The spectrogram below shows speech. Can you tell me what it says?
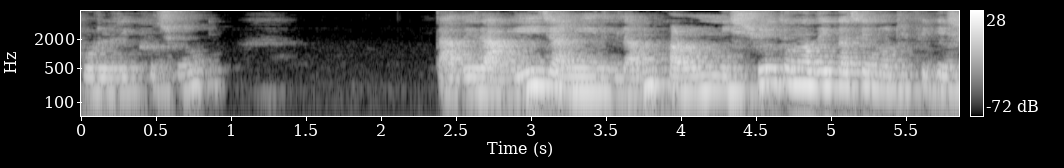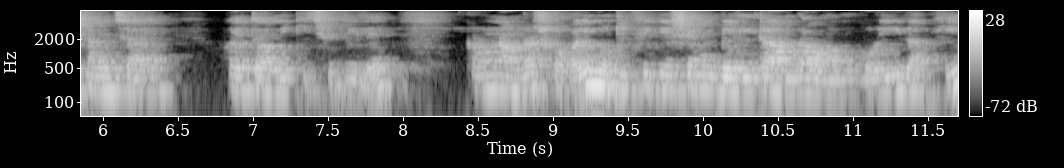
করে রেখেছো, তাদের আগেই জানিয়ে দিলাম, কারণ নিশ্চয়ই তোমাদের কাছে নোটিফিকেশান যায়, হয়তো আমি কিছু দিলে। কারণ আমরা সবাই নোটিফিকেশান বেলটা আমরা অন করেই রাখি,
